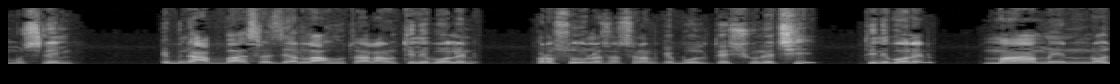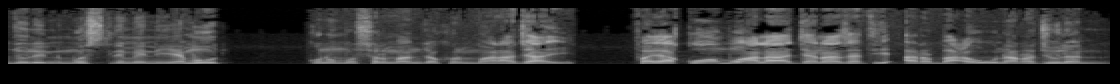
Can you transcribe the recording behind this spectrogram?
মুসলিম। আব্বাস তিনি বলেন সাল্লাল্লাহু বলতে শুনেছি, তিনি বলেন, মা মিন রাজুলিন মুসলিমিন ইয়ামুত, কোন মুসলমান যখন মারা যায়, ফায়াকুমু আলা জানাজাতি আর বাউনা রাজুলান,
